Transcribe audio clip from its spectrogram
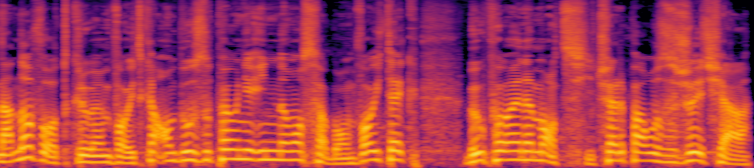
na nowo odkryłem Wojtka, on był zupełnie inną osobą. Wojtek był pełen emocji, czerpał z życia,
